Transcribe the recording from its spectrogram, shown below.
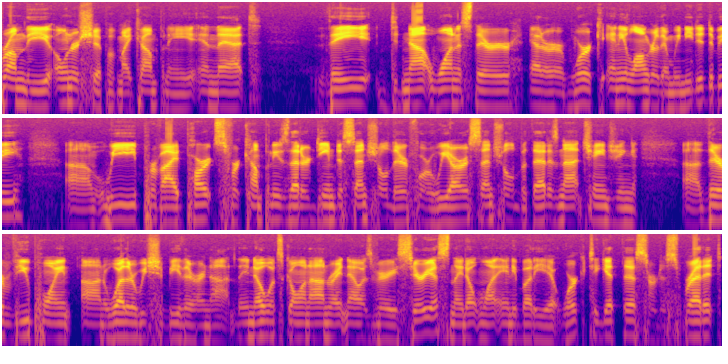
from the ownership of my company in that they did not want us there at our work any longer than we needed to be. Um, we provide parts for companies that are deemed essential, therefore we are essential, but that is not changing uh, their viewpoint on whether we should be there or not. They know what's going on right now is very serious, and they don't want anybody at work to get this or to spread it.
